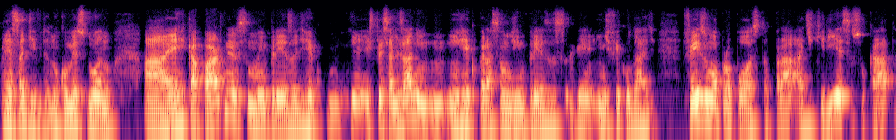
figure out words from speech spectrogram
essa dívida. No começo do ano, a RK Partners, uma empresa de, especializada em, em, recuperação de empresas em dificuldade, fez uma proposta para adquirir essa sucata,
